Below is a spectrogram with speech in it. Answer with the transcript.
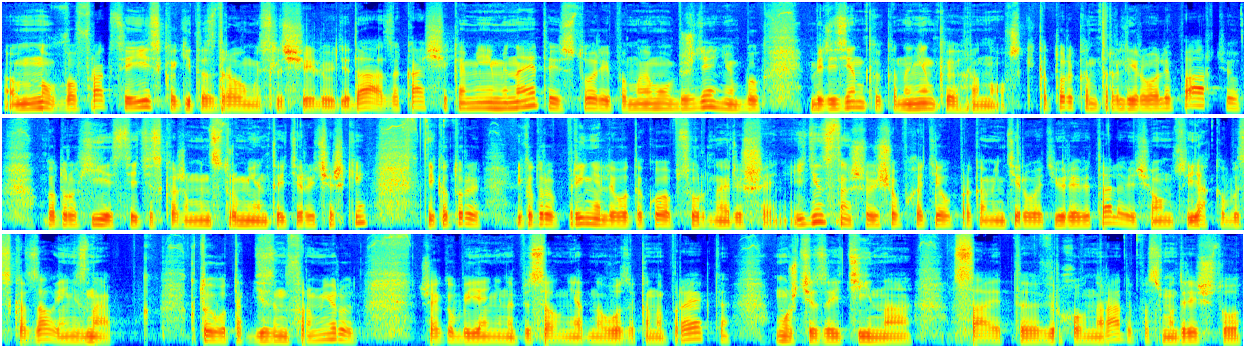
эм, ну, во фракции есть какие-то здравомыслящие люди, да, а заказчиками именно этой истории, по моему убеждению, был Березенко, Каноненко и Грановский, которые контролировали партию, у которых есть эти, скажем, инструменты, эти рычажки, и которые, и которые приняли вот такое абсурдное решение. Единственное, что еще бы хотел прокомментировать Юрия Витальевича, он якобы сказал, я не знаю, кто его так дезинформирует, что якобы я не написал ни одного законопроекта. Можете зайти на сайт э, Верховной Рады, посмотреть, что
